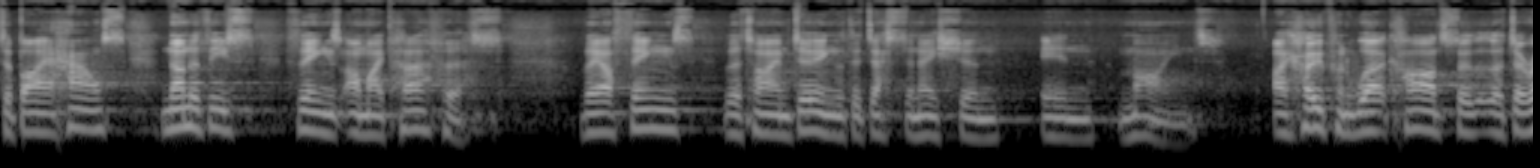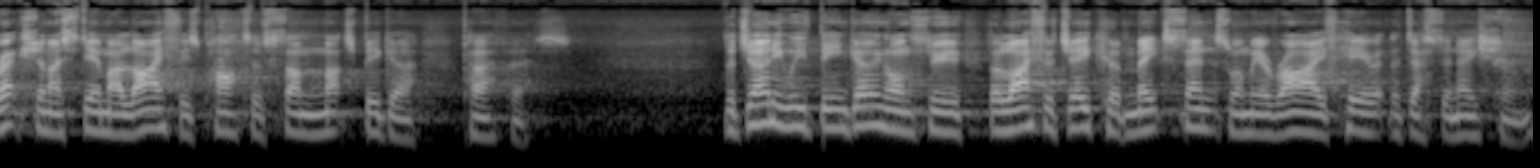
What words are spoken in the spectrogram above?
to buy a house. None of these things are my purpose. They are things that I am doing with the destination in mind. I hope and work hard so that the direction I steer my life is part of some much bigger purpose. The journey we've been going on through the life of Jacob makes sense when we arrive here at the destination.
